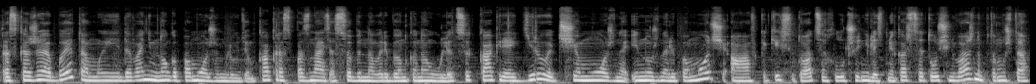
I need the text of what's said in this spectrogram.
Расскажи об этом и давай немного поможем людям. Как распознать особенного ребенка на улице, как реагировать, чем можно и нужно ли помочь, а в каких ситуациях лучше не лезть. Мне кажется, это очень важно, потому что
